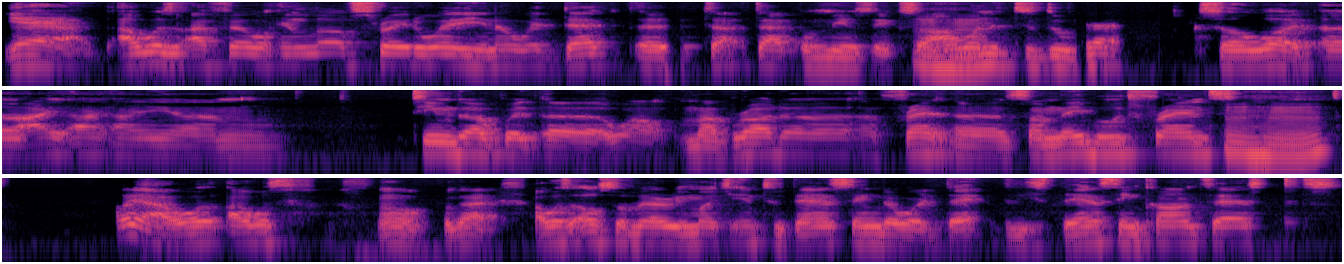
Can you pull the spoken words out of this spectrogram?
yeah, I was I fell in love straight away. You know, with that uh, t- type of music. So I Mhm. wanted to do that. So what? Uh, I I, I um, teamed up with uh, well my brother, a friend, uh, some neighborhood friends. Mm-hmm. Oh yeah, well, I was oh forgot. I was also very much into dancing. There were da- these dancing contests.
